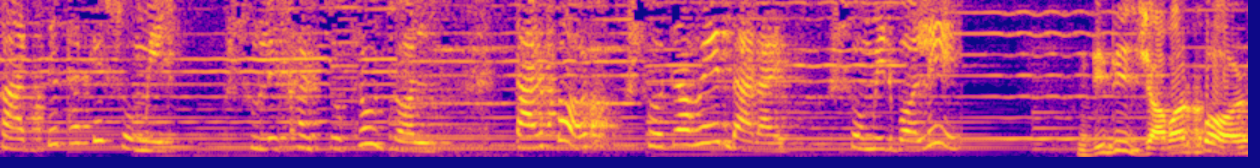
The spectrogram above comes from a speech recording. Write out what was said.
কাঁদতে থাকে সমীর। সুলেখার চোখেও জল। তারপর সোজা হয়ে দাঁড়ায়। সমীর বলে দিদি যাবার পর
